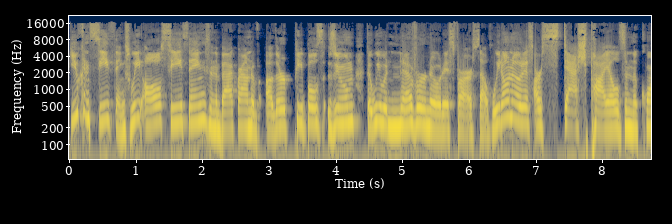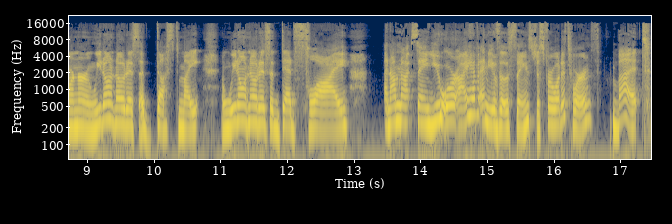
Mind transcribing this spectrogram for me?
You can see things. We all see things in the background of other people's Zoom that we would never notice for ourselves. We don't notice our stash piles in the corner and we don't notice a dust mite and we don't notice a dead fly. And I'm not saying you or I have any of those things just for what it's worth, but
